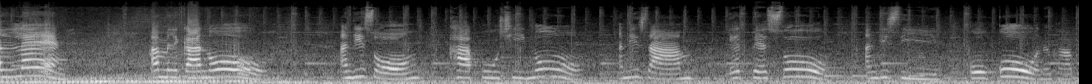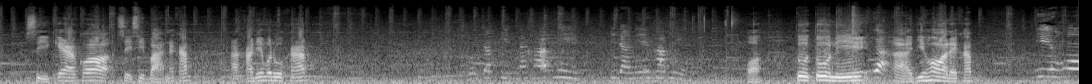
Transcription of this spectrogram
อันแรก อเมริกาโน่ อันที่สองคาปูชิโน่ อันที่สามเอสเพรสโซ่อันที่สี่โกโก้นะครับ4แก้วก็ 40 บาทนะครับอะคราวนี้มาดูครับผมจะปิดนะครับนี่ปิดอย่างนี้ครับนี่ อ๋อตู้ตู้นี้เอื้ออ่อ่ายี่ห้ออะไรครับ ยี่ห้อ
